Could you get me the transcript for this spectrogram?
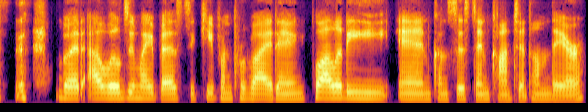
but I will do my best to keep on providing quality and consistent content on there.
